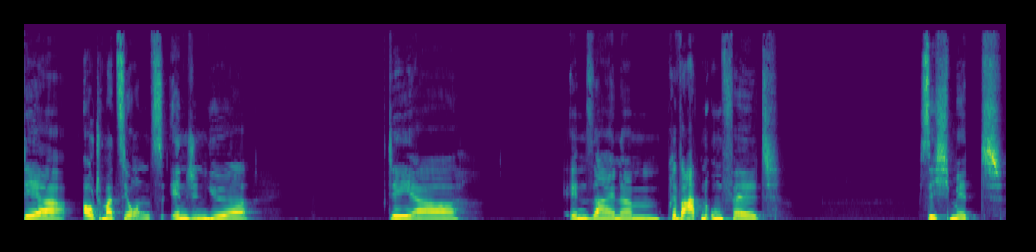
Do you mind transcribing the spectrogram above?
der Automationsingenieur, der in seinem privaten Umfeld sich mit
